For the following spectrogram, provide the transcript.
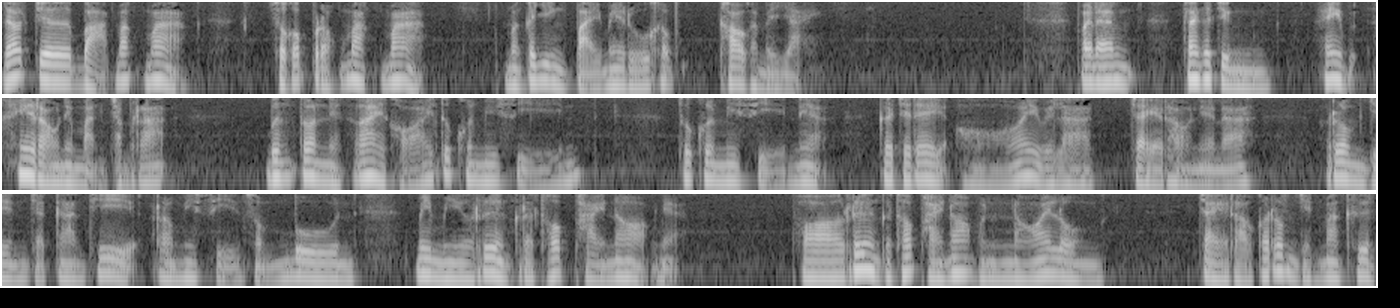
แล้วเจอบาปมากๆ สกปรกมากๆ มันก็ยิ่งไปไม่รู้เข้า เข้ากันไปใหญ่ เพราะนั้นท่านก็จึงให้ให้เราเนี่ยหมั่นชำระ เบื้องต้นเนี่ยก็ให้ขอให้ทุกคนมีศีล ทุกคนมีศีลเนี่ยก็จะได้อ๋อเวลาใจเราเนี่ยนะ ร่มเย็นจากการที่เรามีศีลสมบูรณ์ ไม่มีเรื่องกระทบภายนอกเนี่ยพอเรื่องกระทบภายนอกมันน้อยลง ใจเราก็ร่มเย็นมากขึ้น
